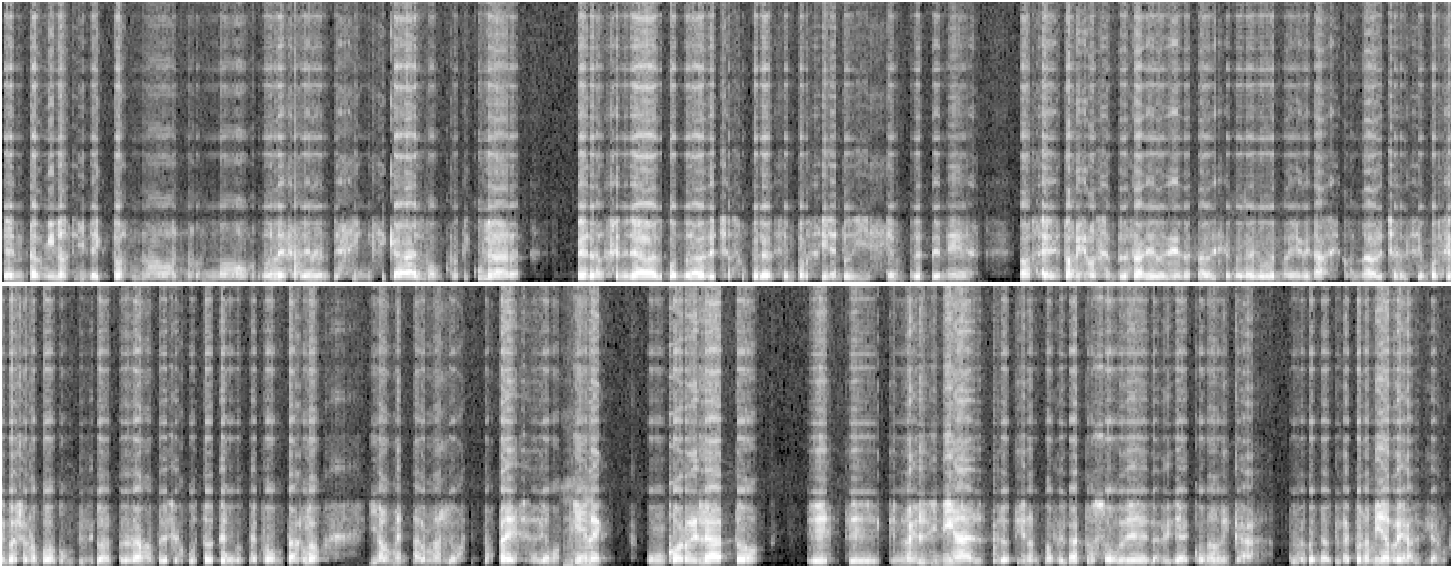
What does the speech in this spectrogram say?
en términos directos no, no, no necesariamente significa algo en particular, pero en general cuando la brecha supera el 100% y siempre tenés no sé, estos mismos empresarios deberían estar diciendo que el gobierno vive nazi una brecha del 100%, yo no puedo cumplir con el programa de precios justos, tengo que romperlo y aumentar más los, precios, digamos. Tiene un correlato este, que no es lineal, pero tiene un correlato sobre la vida económica, la, economía real, digamos.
